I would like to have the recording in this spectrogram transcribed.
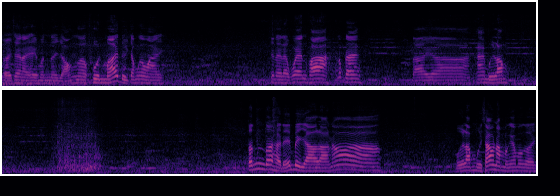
rồi xe này thì mình dọn full mới từ trong ra ngoài. Xe này là của alpha, lắp đan. Đời 215 tính tới thời điểm bây giờ là nó 15 16 năm rồi nghe mọi người.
